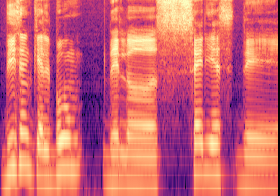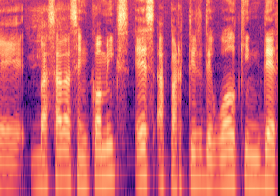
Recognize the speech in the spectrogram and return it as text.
dicen que el boom de las series de, basadas en cómics es a partir de Walking Dead.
